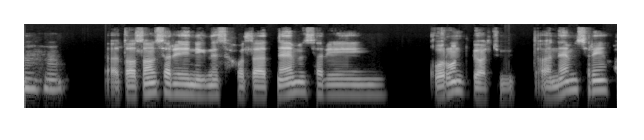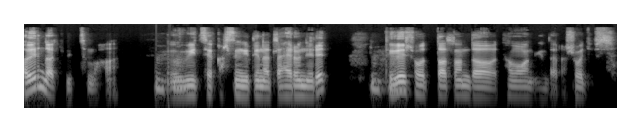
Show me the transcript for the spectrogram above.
Аа. 7 сарын 1-ээс ахуулаад 8 сарын 3-нд би олж мэд. 8 сарын 2-нд олж мэдсэн байгаа. Визээ гарсан гэдэг надад хариу нэрээд тэгээ шууд 7-нд 5 хоногийн дараа шууд явсан.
